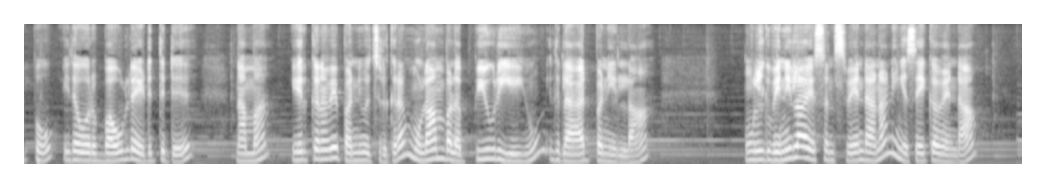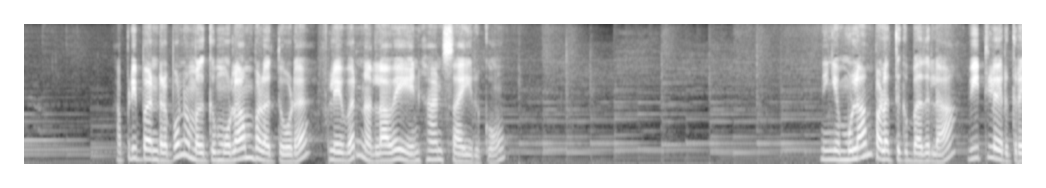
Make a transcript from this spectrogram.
இப்போது இதை ஒரு பவுலில் எடுத்துட்டு நம்ம ஏற்கனவே பண்ணி வச்சுருக்கிற முலாம்பழ பியூரியையும் இதில் ஆட் பண்ணிடலாம். உங்களுக்கு வெனிலா எசன்ஸ் வேண்டான்னா நீங்கள் சேர்க்க வேண்டாம். அப்படி பண்ணுறப்போ நம்மளுக்கு முலாம்பழத்தோட ஃப்ளேவர் நல்லாவே என்ஹான்ஸ் ஆகிருக்கும் நீங்கள் முலாம் பழத்துக்கு பதிலாக வீட்டில் இருக்கிற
